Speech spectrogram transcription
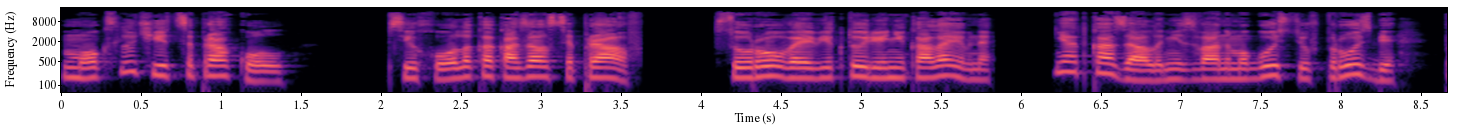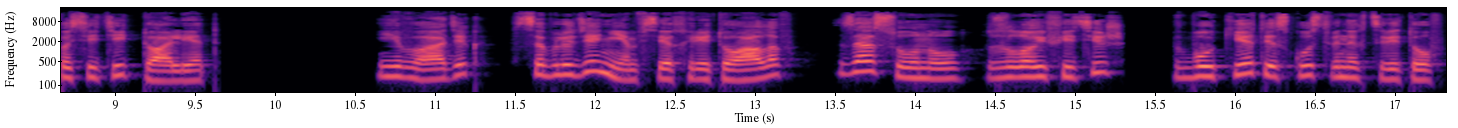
мог случиться прокол. Психолог оказался прав. Суровая Виктория Николаевна не отказала незваному гостю в просьбе посетить туалет. И Вадик с соблюдением всех ритуалов засунул злой фетиш в букет искусственных цветов,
